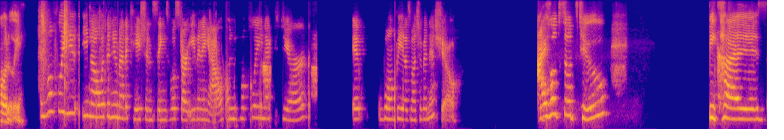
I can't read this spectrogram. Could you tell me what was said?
Totally. And hopefully, you you know, with the new medications, things will start evening out, and hopefully next year it won't be as much of an issue. I hope so too because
